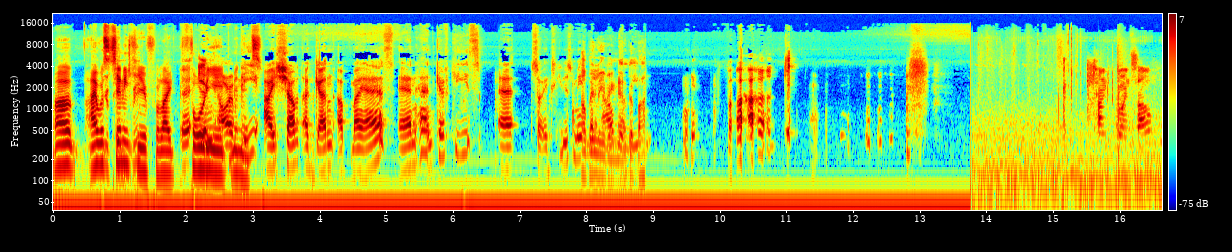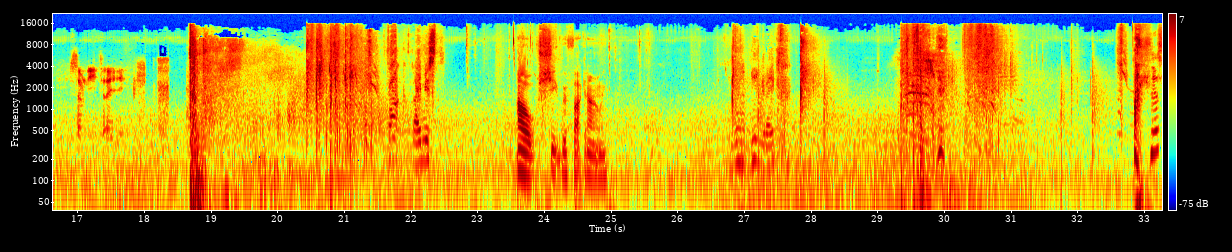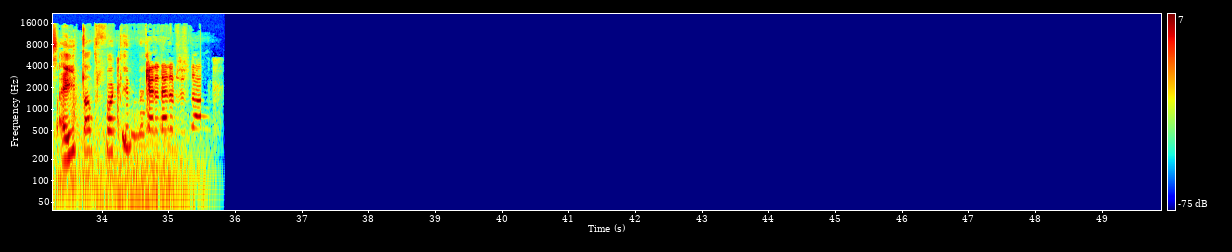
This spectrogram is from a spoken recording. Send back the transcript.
Uh, I was sitting here for like Uh, 48 in RP, minutes. I shoved a gun up my ass and handcuff keys. Uh, so excuse me, I'll be leaving I'll now, be goodbye. Leaving. Fuck. Tank going south, 70 to 80. Fuck, I missed. Oh shit, we're fucking aren't we? I'm being raped. I just ate that fucking. Captain Adams is down!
